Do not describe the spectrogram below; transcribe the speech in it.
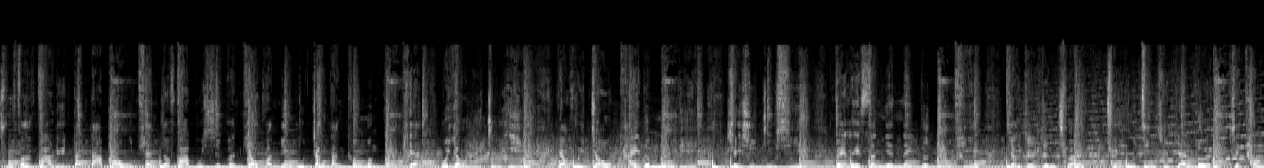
触犯法律，胆大包天的发布新闻条款，明目张胆坑蒙拐骗。我要你注意，两会召开的目的，谁是主席？未来三年内的主题，讲着人权，却又禁止言论。谁他妈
